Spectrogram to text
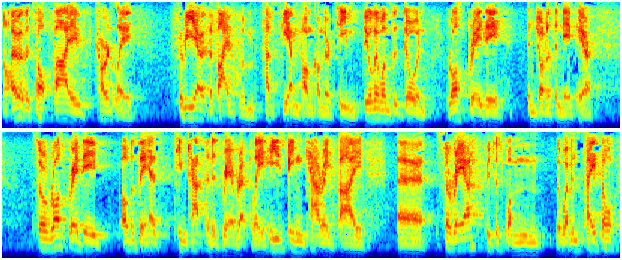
Not out of the top five currently, three out of the five of them have CM Punk on their team. The only ones that don't, Ross Brady and Jonathan Napier. So Ross Brady, obviously his team captain is Rhea Ripley. He's being carried by uh, Saraya, who just won the women's title.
